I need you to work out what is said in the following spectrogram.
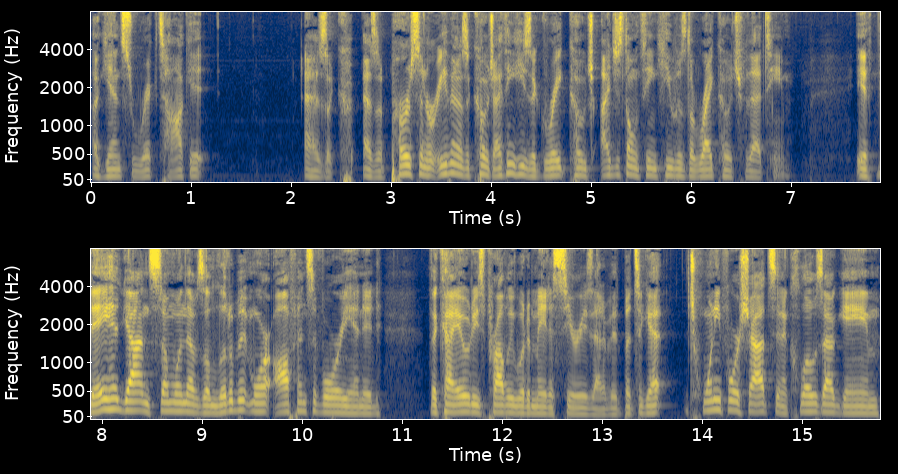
against Rick Tocchet as a as a person or even as a coach. I think he's a great coach. I just don't think he was the right coach for that team. If they had gotten someone that was a little bit more offensive oriented, the Coyotes probably would have made a series out of it. But to get 24 shots in a closeout game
